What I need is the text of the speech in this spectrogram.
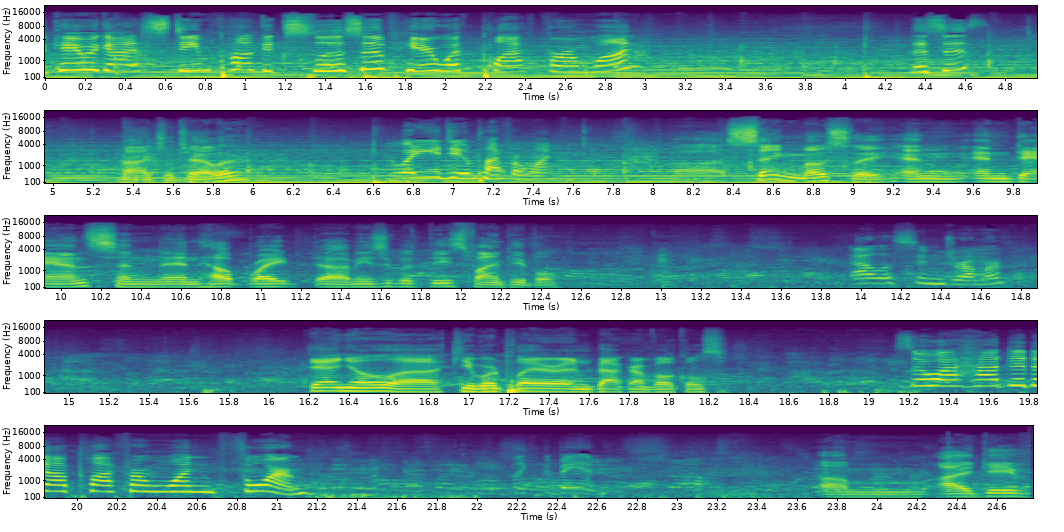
Okay, we got a steampunk exclusive here with Platform One. This is. Nigel Taylor. What do you do in Platform One? Uh, sing mostly and, and dance and, and help write uh, music with these fine people. Allison Drummer. Daniel, uh, keyboard player and background vocals. So, uh, how did uh, Platform One form? Like the band. Um, I gave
